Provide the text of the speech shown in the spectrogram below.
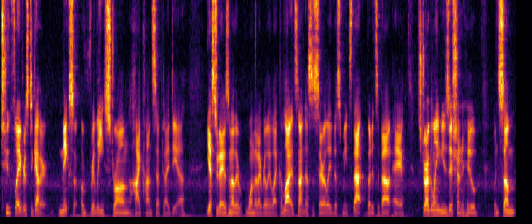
two flavors together makes a really strong high concept idea Yesterday is another one that I really like a lot. It's not necessarily this meets that, but it's about a struggling musician who, when some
